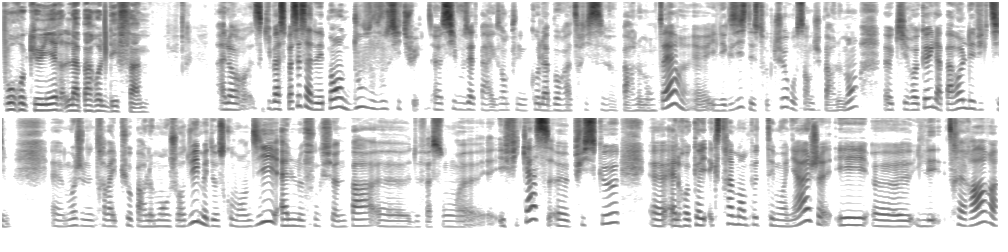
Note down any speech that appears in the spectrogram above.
pour recueillir la parole des femmes? Alors, ce qui va se passer, ça dépend d'où vous vous situez. Euh, si vous êtes par exemple une collaboratrice euh, parlementaire, euh, il existe des structures au sein du Parlement qui recueillent la parole des victimes. moi, je ne travaille plus au Parlement aujourd'hui, mais de ce qu'on m'en dit, elle ne fonctionne pas de façon efficace puisque elle recueille extrêmement peu de témoignages et il est très rare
